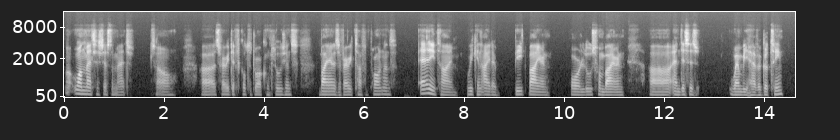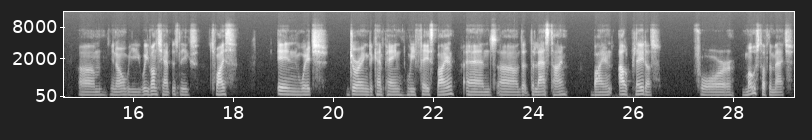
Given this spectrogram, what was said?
Well, one match is just a match. So, uh, it's very difficult to draw conclusions. Bayern is a very tough opponent. Anytime we can either beat Bayern or lose from Bayern, uh, and this is when we have a good team. Um, you know, we, we won Champions Leagues twice, in which during the campaign we faced Bayern, and uh, the, the last time Bayern outplayed us for most of the match,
